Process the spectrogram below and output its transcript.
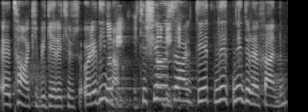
e, takibi gerekir. Öyle değil mi? Tabii ki, Kişiye tabii ki. özel diyet ne- nedir efendim?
